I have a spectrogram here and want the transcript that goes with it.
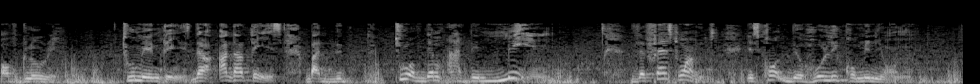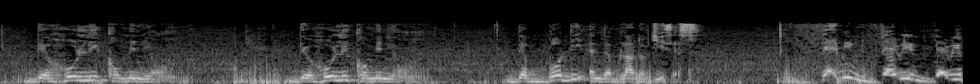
of glory. Two main things. There are other things, but the two of them are the main. The first one is called the Holy Communion. The Holy Communion. The Holy Communion. The body and the blood of Jesus very, very, very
